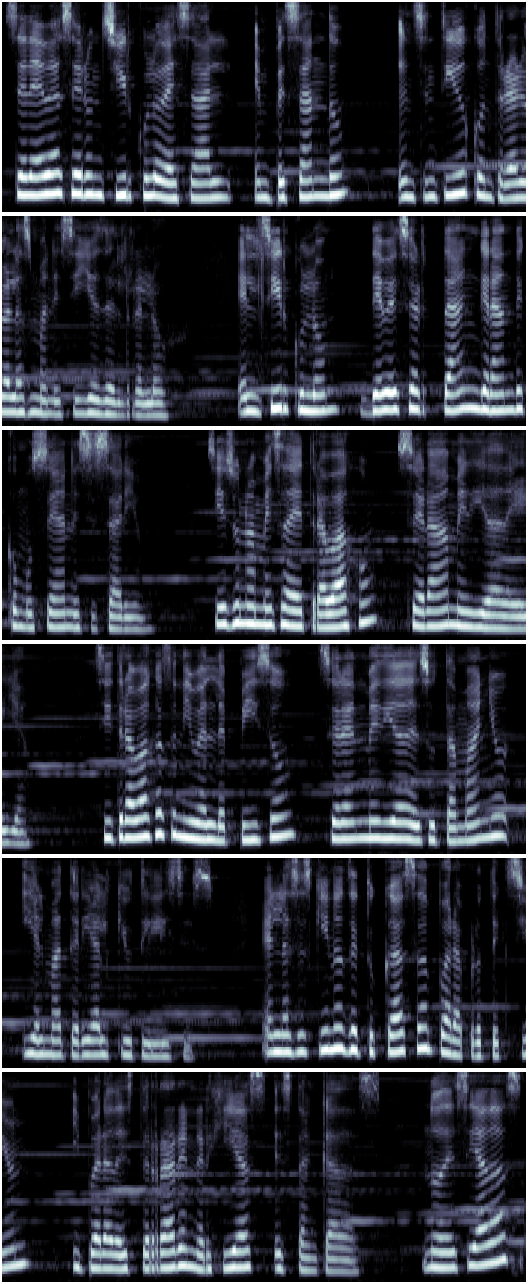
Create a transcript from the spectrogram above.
se debe hacer un círculo de sal empezando en sentido contrario a las manecillas del reloj. El círculo debe ser tan grande como sea necesario. Si es una mesa de trabajo, será a medida de ella. Si trabajas a nivel de piso, será en medida de su tamaño y el material que utilices. En las esquinas de tu casa para protección y para desterrar energías estancadas, no deseadas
